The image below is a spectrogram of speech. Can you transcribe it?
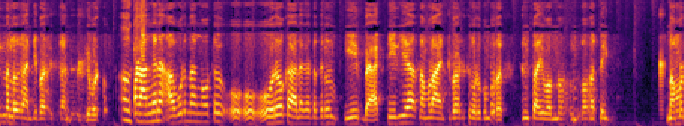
എന്നുള്ള ഒരു ആന്റിബയോട്ടിക് കണ്ടുപിടിക്കപ്പെട്ടു. അപ്പോൾ അങ്ങനെ അവിടുന്ന് അങ്ങോട്ട് ഓരോ കാലഘട്ടത്തിലും ഈ ബാക്ടീരിയ നമ്മൾ ആന്റിബയോട്ടിക്സ് കൊടുക്കുമ്പോൾ റെസിസ്റ്റൻസ് ആയി വന്നു നമ്മൾ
